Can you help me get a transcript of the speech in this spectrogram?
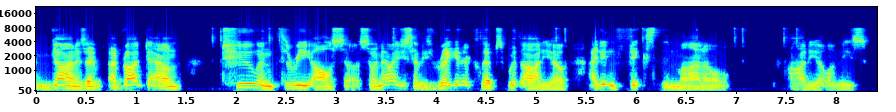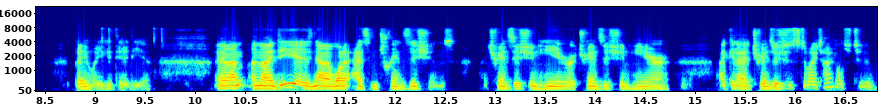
I'm gone is I've, I brought down two and three also. So now I just have these regular clips with audio. I didn't fix the mono audio on these, but anyway, you get the idea. And I'm, an idea is now I want to add some transitions a transition here, a transition here. I can add transitions to my titles too,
